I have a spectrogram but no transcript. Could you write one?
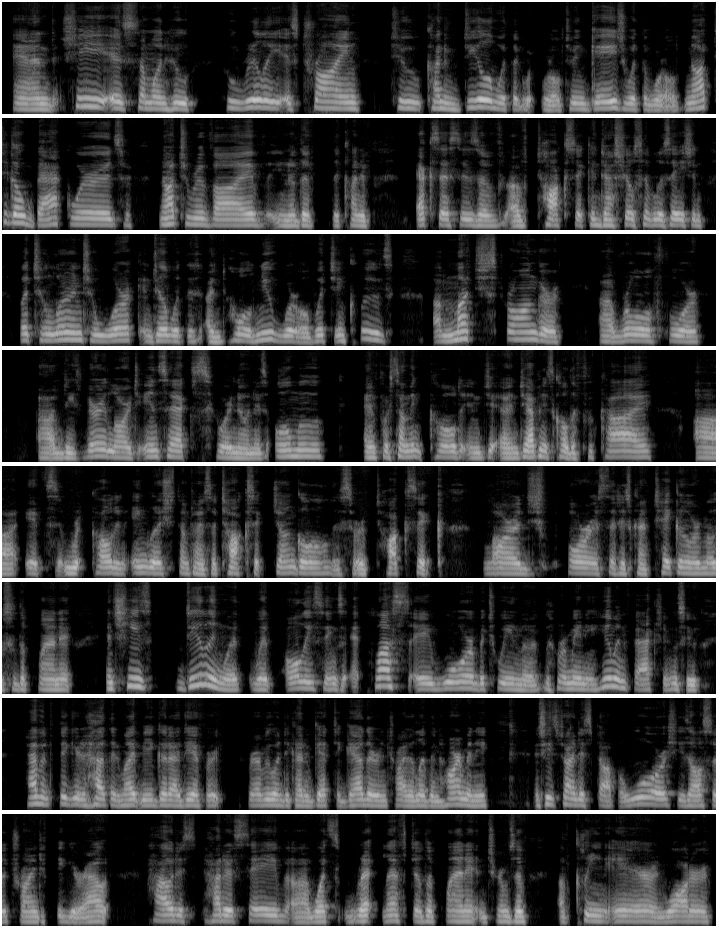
and she is someone who who really is trying to kind of deal with the world, to engage with the world, not to go backwards, not to revive, you know, the, the kind of excesses of, of toxic industrial civilization, but to learn to work and deal with this a whole new world, which includes a much stronger uh, role for uh, these very large insects who are known as Ohmu, and for something called in, in Japanese called a fukai. Uh, it's re- called in English sometimes a toxic jungle, this sort of toxic large forest that has kind of taken over most of the planet. And she's dealing with, with all these things, eh, plus a war between the, the remaining human factions who haven't figured out that it might be a good idea for, for everyone to kind of get together and try to live in harmony. And she's trying to stop a war. She's also trying to figure out how to how to save uh, what's re- left of the planet in terms of, of clean air and water.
